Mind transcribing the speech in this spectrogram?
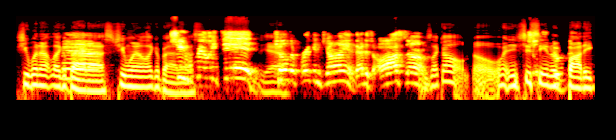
She went out like a badass. She went out like a badass. She really did. Yeah. Killed a freaking giant. That is awesome. I was like, oh no, and she's seeing her body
